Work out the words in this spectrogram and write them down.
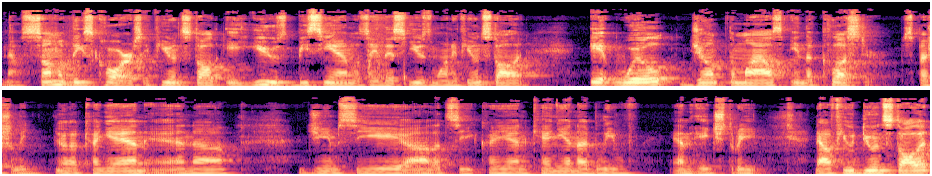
now some of these cars, if you installed a used BCM, let's say this used one, if you install it, it will jump the miles in the cluster especially uh, Cayenne and uh, GMC, uh, let's see, Cayenne, Canyon, I believe, and H3. Now, if you do install it,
